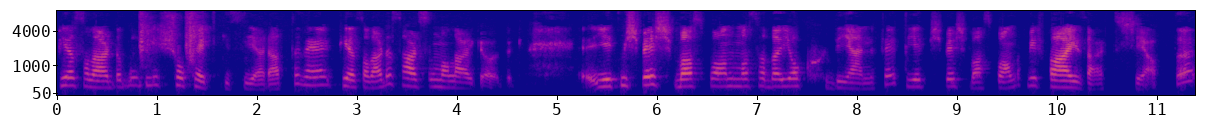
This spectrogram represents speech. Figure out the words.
piyasalarda bu bir şok etkisi yarattı ve piyasalarda sarsılmalar gördük. E, 75 bas puan masada yok diyen FED 75 bas puanlık bir faiz artışı yaptı.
